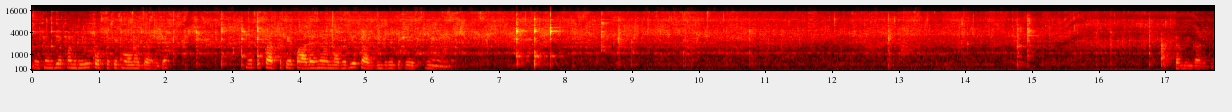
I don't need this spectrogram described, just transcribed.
ਲਸਣ ਜੀ ਆਪਾਂ ਨੂੰ ਜ਼ਰੂਰ ਕੁੱਟ ਕੇ ਪਾਉਣਾ ਚਾਹੀਦਾ। ਜੇ ਆਪਾਂ ਕੱਟ ਕੇ ਪਾ ਲੈਂਦੇ ਉਹਨਾਂ ਵਧੀਆ ਸਬਜ਼ੀ ਦੇ ਵਿੱਚ ਟੇਸਟ ਨਹੀਂ ਆਉਂਦਾ। ਗਰਮੀ ਕਰਦਾ।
